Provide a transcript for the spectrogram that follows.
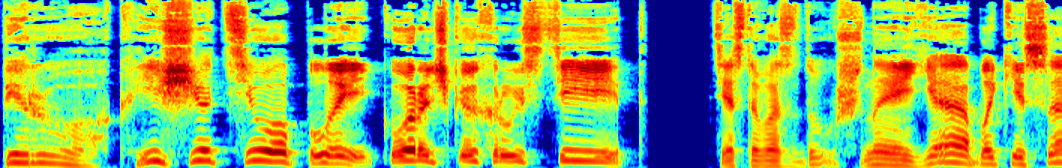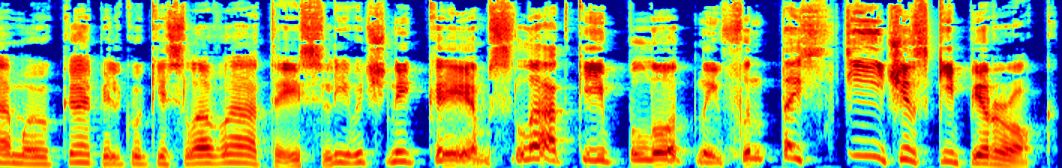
Пирог, еще теплый, корочка хрустит. Тесто воздушное, яблоки самую капельку кисловатые, сливочный крем, сладкий и плотный, фантастический пирог.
